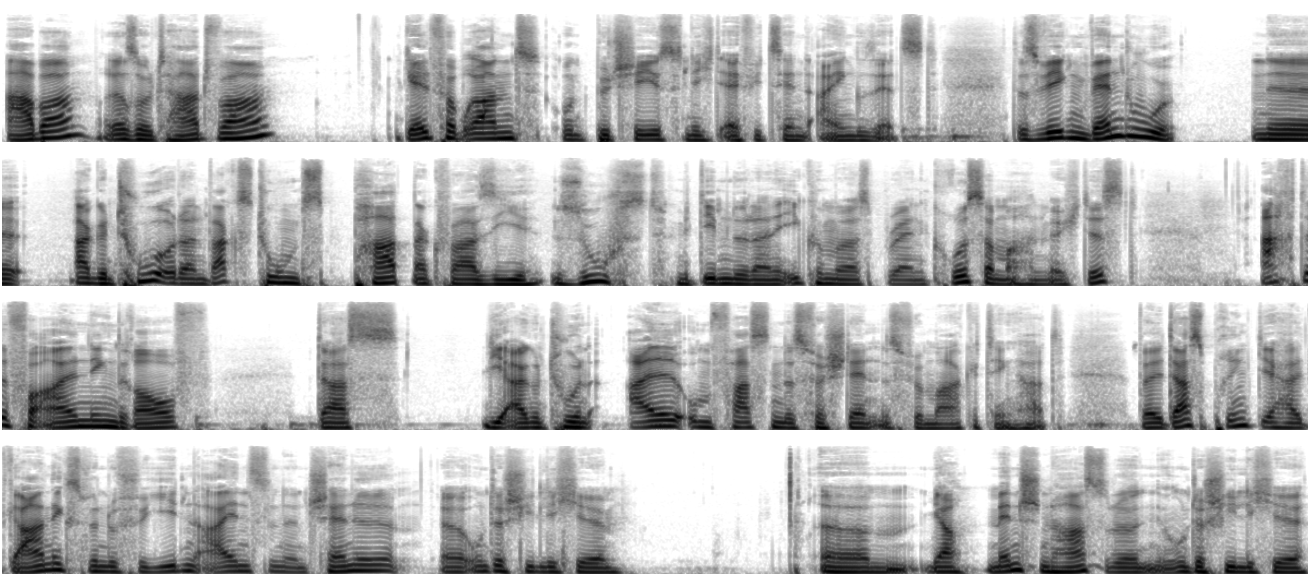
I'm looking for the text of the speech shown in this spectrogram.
Aber Resultat war, Geld verbrannt und Budgets nicht effizient eingesetzt. Deswegen, wenn du eine Agentur oder einen Wachstumspartner quasi suchst, mit dem du deine E-Commerce-Brand größer machen möchtest, achte vor allen Dingen darauf, dass die Agentur ein allumfassendes Verständnis für Marketing hat. Weil das bringt dir halt gar nichts, wenn du für jeden einzelnen Channel äh, unterschiedliche ähm, ja, Menschen hast oder unterschiedliche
